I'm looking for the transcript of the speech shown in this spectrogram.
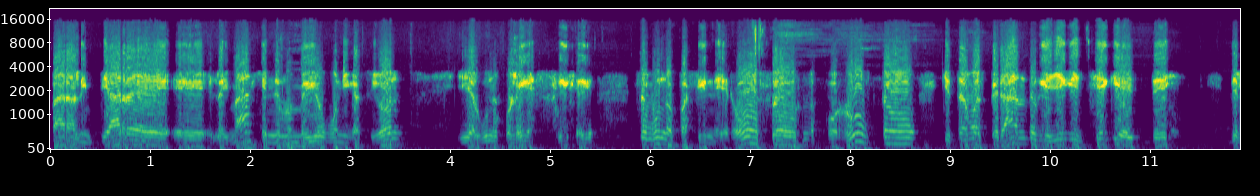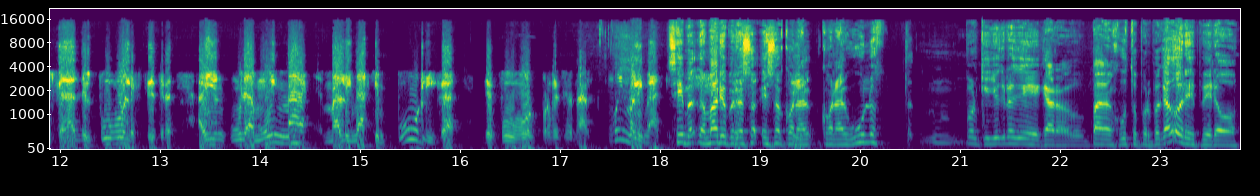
para limpiar eh, eh, la imagen de los medios de comunicación y algunos colegas somos unos pasinerosos, unos corruptos, que estamos esperando que llegue el cheque de, del canal del fútbol, etcétera. Hay un- una muy ma- mala imagen pública de fútbol profesional, muy mala imagen. Sí, don Mario, pero eso, eso con, al- con algunos, porque yo creo que, claro, pagan justo por pecadores, pero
